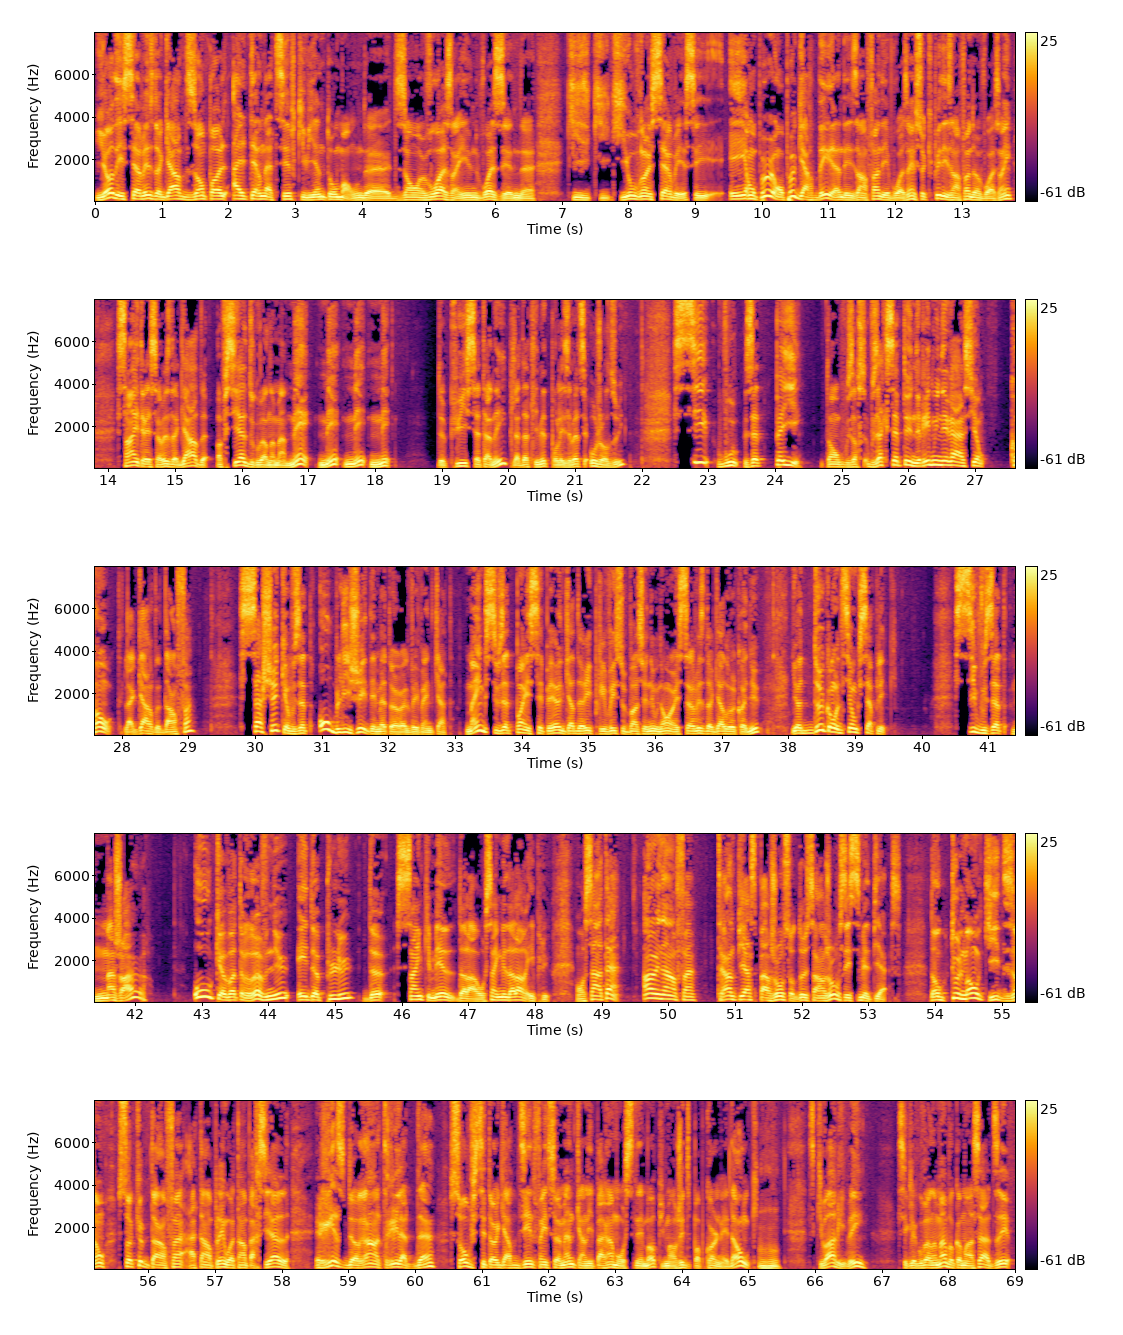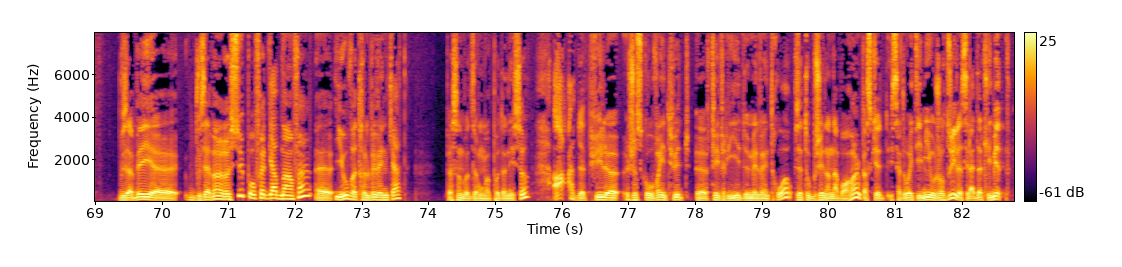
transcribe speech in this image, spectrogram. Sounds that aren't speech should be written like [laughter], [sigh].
Il y a des services de garde, disons, Paul, alternatifs qui viennent au monde. Euh, disons, un voisin, une voisine euh, qui, qui, ouvre un service. Et, et on peut on peut garder hein, des enfants des voisins, s'occuper des enfants d'un voisin sans être un service de garde officiel du gouvernement. Mais, mais, mais, mais, depuis cette année, puis la date limite pour les événements, c'est aujourd'hui, si vous êtes payé donc vous, acceptez une rémunération contre la garde d'enfants, sachez que vous êtes obligé d'émettre un relevé 24. Même si vous n'êtes pas un CPE, une garderie privée subventionnée ou non, un service de garde reconnu, il y a deux conditions qui s'appliquent. Si vous êtes majeur ou que votre revenu est de plus de 5 000 ou 5 000 et plus. On s'entend, un enfant 30 pièces par jour sur 200 jours, c'est 6000 pièces. Donc tout le monde qui disons s'occupe d'enfants à temps plein ou à temps partiel risque de rentrer là-dedans, sauf si c'est un gardien de fin de semaine quand les parents vont au cinéma puis manger du popcorn. Et donc, mm-hmm. ce qui va arriver, c'est que le gouvernement va commencer à dire vous avez euh, vous avez un reçu pour frais de garde d'enfants, euh, il est où votre relevé 24 Personne va dire on m'a pas donné ça. Ah, depuis le jusqu'au 28 euh, février 2023, vous êtes obligé d'en avoir un parce que ça doit être émis aujourd'hui là, c'est la date limite.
